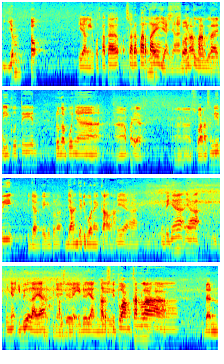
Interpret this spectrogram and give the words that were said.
diem tok Yang ikut kata suara partai Iya, ya, jangan suara gitu. partai gitu. diikutin lu nggak punya eh, apa ya eh, suara sendiri jangan kayak gitulah jangan jadi boneka lah Iya. Intinya ya punya ide lah ya. punya harus ide, punya ide yang harus di- dituangkan lah Ah, dan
